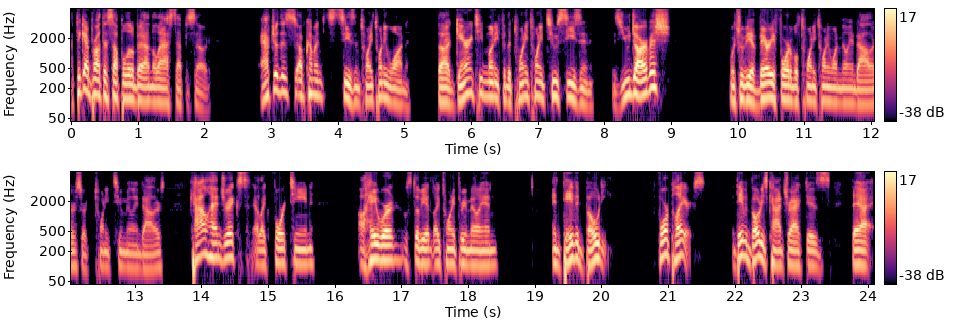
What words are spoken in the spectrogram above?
I think I brought this up a little bit on the last episode. After this upcoming season, 2021, the guaranteed money for the 2022 season is Yu Darvish, which would be a very affordable $20, $21 million or $22 million. Kyle Hendricks at like 14. Uh, Heyward will still be at like 23 million. And David Bote, four players. And David Bote's contract is that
